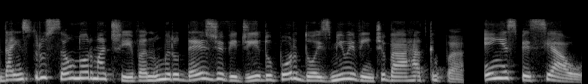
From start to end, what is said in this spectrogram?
da Instrução Normativa número 10 dividido por 2020-CUPA. Em especial,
